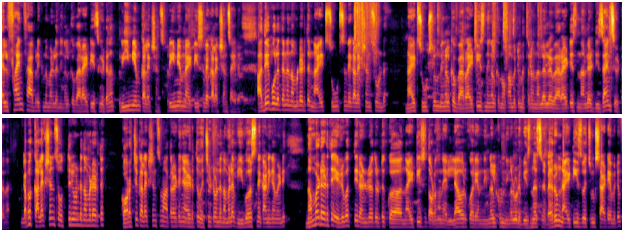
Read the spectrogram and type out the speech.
എൽഫൈൻ ഫാബ്രിക്കിന് മുകളിൽ നിങ്ങൾക്ക് വെറൈറ്റീസ് കിട്ടുന്ന പ്രീമിയം കളക്ഷൻസ് പ്രീമിയം നൈറ്റീസിന്റെ കളക്ഷൻസ് ആയത്. അതേപോലെ തന്നെ നമ്മുടെ അടുത്ത് നൈറ്റ് സൂട്ട്സിന്റെ കളക്ഷൻസും ഉണ്ട്. നൈറ്റ് സൂട്ട്സിലും നിങ്ങൾക്ക് വെറൈറ്റീസ് നിങ്ങൾക്ക് നോക്കാൻ പറ്റും എത്ര നല്ല നല്ല വെറൈറ്റീസ് നല്ല ഡിസൈൻസ് കിട്ടുന്നത്. അപ്പോൾ കളക്ഷൻസ് ഒത്തിരി ഉണ്ട് നമ്മുടെ അടുത്ത്. കുറച്ച് കളക്ഷൻസ് മാത്രമായിട്ട് ഞാൻ എടുത്ത് വെച്ചിട്ടുണ്ട്. നമ്മളെ വ്യൂവേഴ്സിനെ കാണിക്കാൻ വേണ്ടി. നമ്മുടെ അടുത്ത് എഴുപത്തി രണ്ട് രൂപ തൊട്ട് നൈറ്റീസ് തുടങ്ങുന്ന എല്ലാവർക്കും അറിയാം. നിങ്ങൾക്കും നിങ്ങളുടെ ബിസിനസ്സിന് വെറും നൈറ്റീസ് വെച്ചും സ്റ്റാർട്ട് ചെയ്യാൻ പറ്റും.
